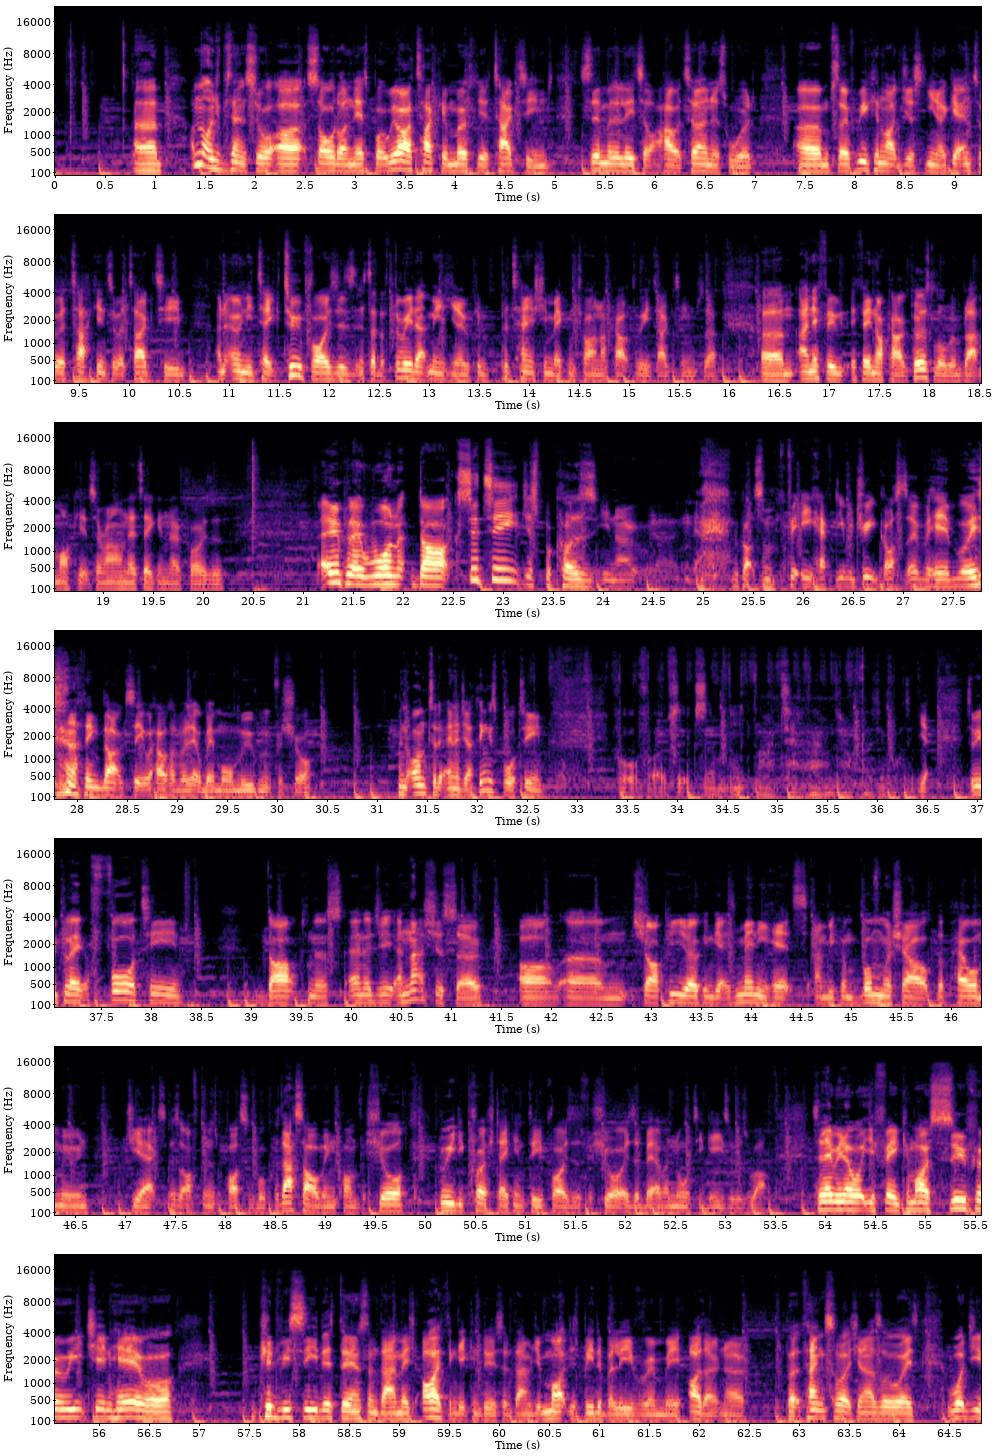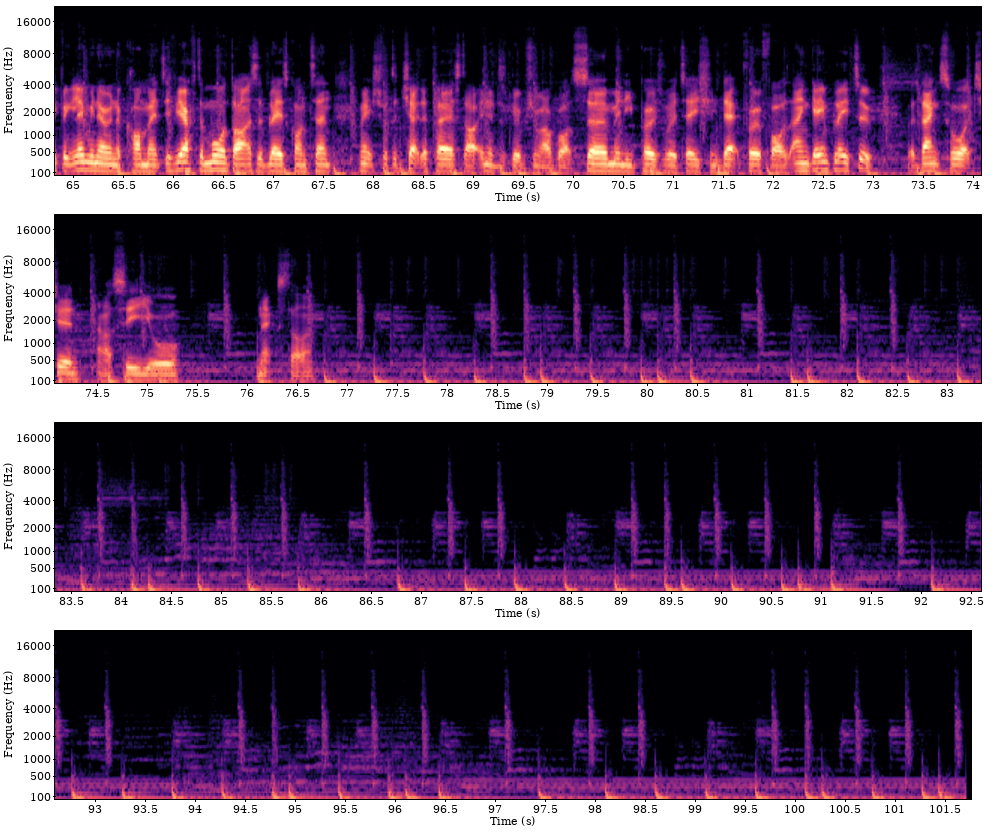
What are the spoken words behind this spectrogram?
Um, I'm not 100% sure, uh, sold on this, but we are attacking mostly a tag teams, similarly to like how Eternus would. Um, so if we can like just you know get into attack into a tag team and only take two prizes instead of three, that means you know we can potentially make them try and knock out three tag teams. So, um, and if they, if they knock out Guzzlord when Black Market's around, they're taking no prizes. I play one Dark City just because you know uh, we've got some pretty hefty retreat costs over here, boys, and I think Dark City will help have a little bit more movement for sure. And onto the energy, I think it's 14. 4, 5, 6, 7, 8, 9, 10, 11, 12, 13, 14. Yeah. So we play 14 darkness energy, and that's just so our um, Sharpedo can get as many hits and we can bum rush out the Pale Moon GX as often as possible because that's our win con for sure. Greedy Crush taking three prizes for sure is a bit of a naughty geezer as well. So let me know what you think. Am I super reaching here or could we see this doing some damage? I think it can do some damage. It might just be the believer in me. I don't know. But thanks for watching as always. What do you think? Let me know in the comments. If you're after more Darkness Ablaze content, make sure to check the player start in the description. I've got so many post rotation deck profiles and gameplay too. But thanks for watching and I'll see you all next time.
